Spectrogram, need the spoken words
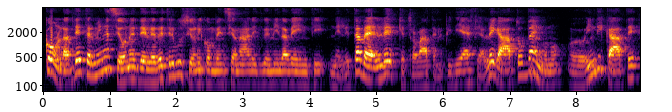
con la determinazione delle retribuzioni convenzionali 2020. Nelle tabelle che trovate nel PDF allegato vengono eh, indicate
